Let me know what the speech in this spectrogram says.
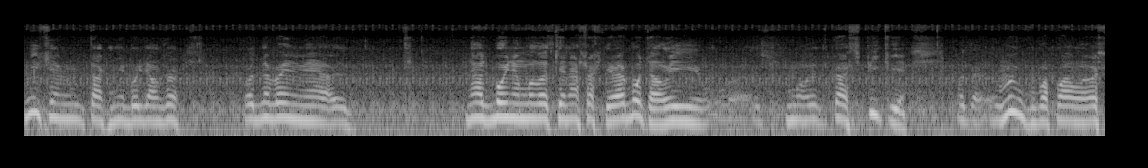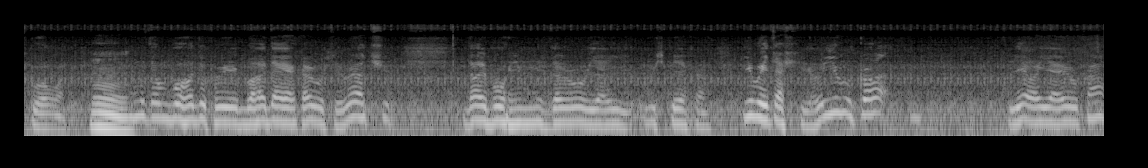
ничем так не болел. За Одно время э, на отбойном молотке на шахте работал и э, с молотка пики вот, в руку попало осколок. О. Ну, это Бога духу и благодаря хороший врач, дай Бог ему здоровья и успеха. И вытащил. И рука, левая рука.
